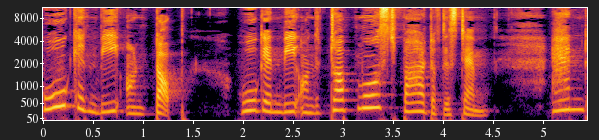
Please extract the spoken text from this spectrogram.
who can be on top who can be on the topmost part of the stem. And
